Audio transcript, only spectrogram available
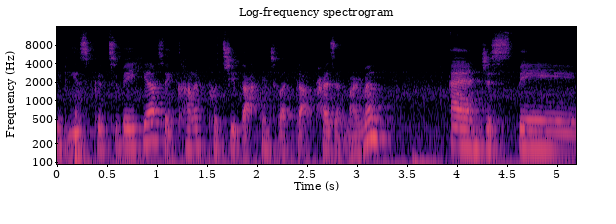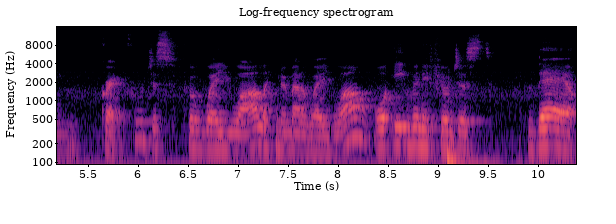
it is good to be here. So it kind of puts you back into like that present moment and just being grateful just for where you are, like no matter where you are, or even if you're just there,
